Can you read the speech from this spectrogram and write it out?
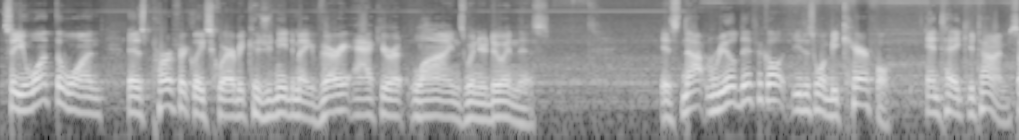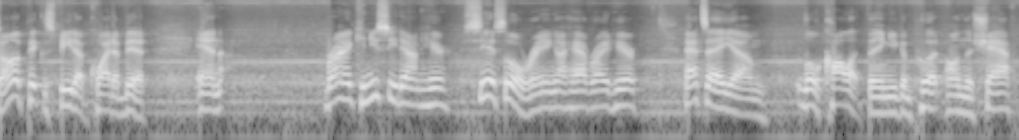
So you want the one that is perfectly square because you need to make very accurate lines when you're doing this. It's not real difficult, you just want to be careful and take your time. So I'm to pick the speed up quite a bit. And Brian, can you see down here? See this little ring I have right here? That's a um, little collet thing you can put on the shaft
